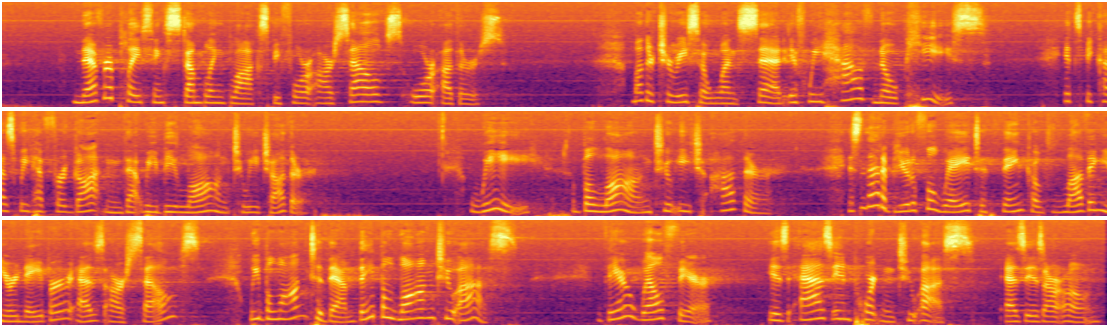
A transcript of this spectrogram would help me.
never placing stumbling blocks before ourselves or others. Mother Teresa once said, If we have no peace, it's because we have forgotten that we belong to each other. We belong to each other. Isn't that a beautiful way to think of loving your neighbor as ourselves? We belong to them, they belong to us. Their welfare is as important to us as is our own.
